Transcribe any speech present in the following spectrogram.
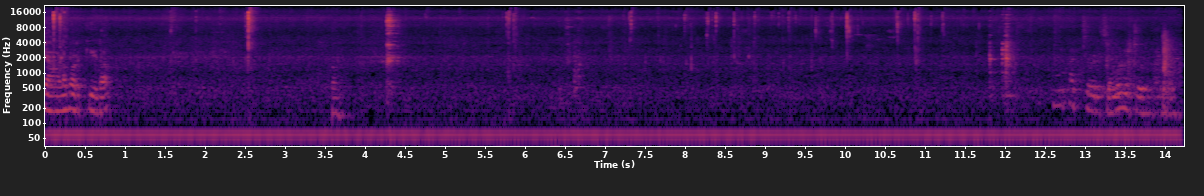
ചാള പറക്കിയിടാം. പച്ച വെളിച്ചെണ്ണ ഒഴിച്ചു കൊടുക്കാം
